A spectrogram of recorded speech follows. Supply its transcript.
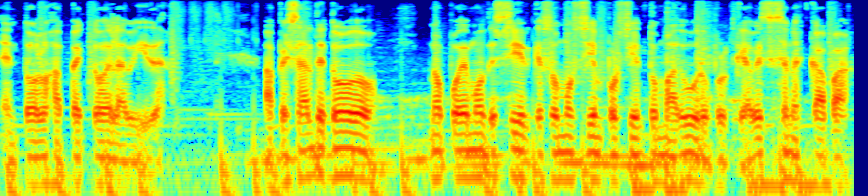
en todos los aspectos de la vida. A pesar de todo, no podemos decir que somos 100% maduros porque a veces se nos escapa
